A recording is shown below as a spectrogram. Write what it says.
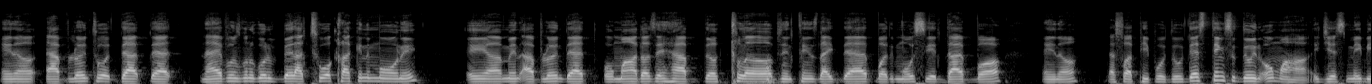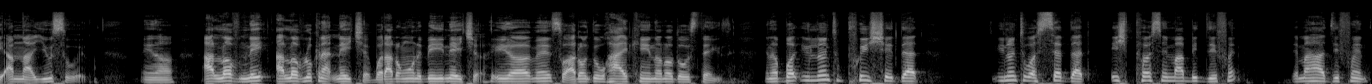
You uh, know, I've learned to adapt that now everyone's gonna go to bed at two o'clock in the morning. And I mean, I've learned that Omaha doesn't have the clubs and things like that, but mostly a dive bar. You know, that's what people do. There's things to do in Omaha. It just maybe I'm not used to it. You know, I love nat- I love looking at nature, but I don't want to be in nature. You know what I mean? So I don't do hiking, none of those things. You know, but you learn to appreciate that. You learn to accept that each person might be different. They might have different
